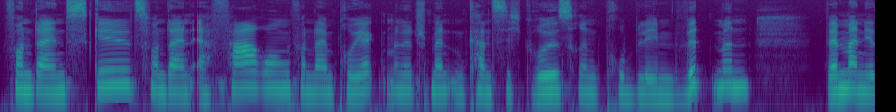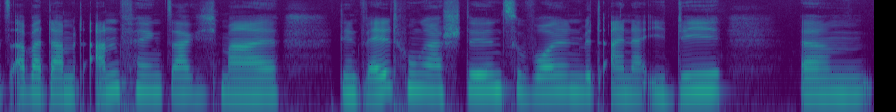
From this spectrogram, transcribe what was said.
von deinen Skills, von deinen Erfahrungen, von deinem Projektmanagement und kannst dich größeren Problemen widmen. Wenn man jetzt aber damit anfängt, sage ich mal, den Welthunger stillen zu wollen mit einer Idee, ähm,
